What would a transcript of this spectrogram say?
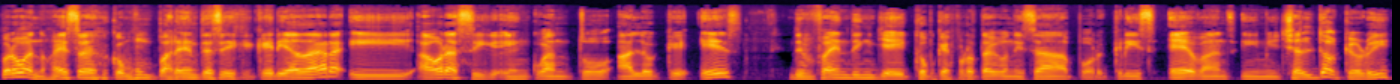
Pero bueno, eso es como un paréntesis que quería dar y ahora sí, en cuanto a lo que es Defending Jacob, que es protagonizada por Chris Evans y Michelle Dockery,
